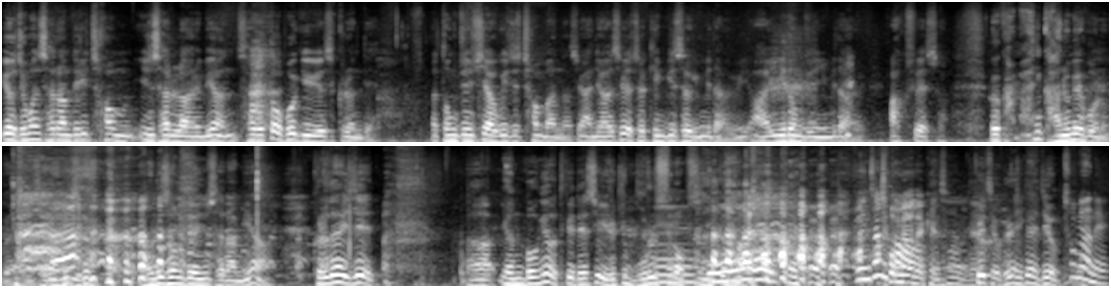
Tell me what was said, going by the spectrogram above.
요즘은 사람들이 처음 인사를 나누면 서로 떠보기 위해서 그런데 동준 씨하고 이제 처음 만났어요. 안녕하세요. 저 김기석입니다. 아 이동준입니다. 악수했어. 그 가만히 가늠해 보는 거야. 이 사람이 지금 어느 정도인 사람이야. 그러다 이제 아, 연봉이 어떻게 돼서 이렇게 물을 수는 없으니까. 괜찮다. 초면에 괜찮은데. 그렇죠. 그러니까 이제 초면에.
